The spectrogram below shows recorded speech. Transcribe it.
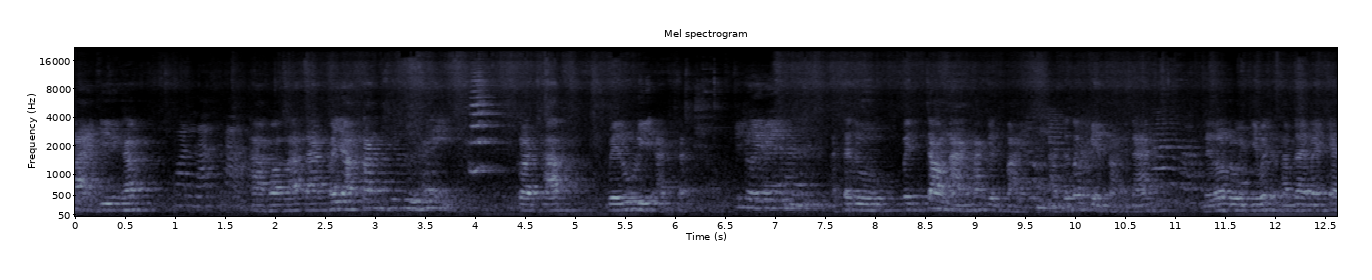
อ่านอีกทีนึงครับวันรักค่ะอ่าพอรัดนะพยายามตั้งชื่อให้กระชับเวลุรีอาจจะพี่หน่วยอาจจะดูเป็นเจ้านางมากเกินไป อาจจะต้องเปลี่ยนหน่อยนะ เดี๋ยวเราดูอีกทีว่าจะทำได้ไหมแก้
